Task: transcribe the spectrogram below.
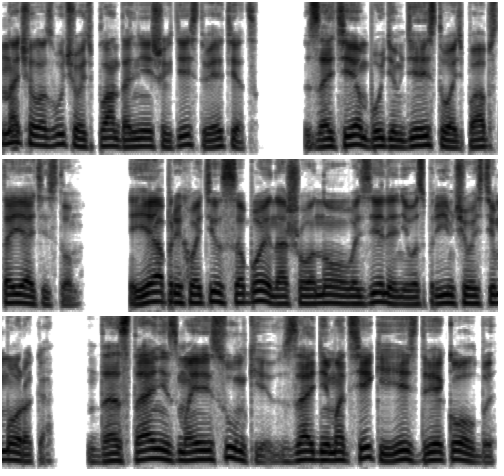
Начал озвучивать план дальнейших действий отец. Затем будем действовать по обстоятельствам. Я прихватил с собой нашего нового зелья невосприимчивости морока. Достань из моей сумки. В заднем отсеке есть две колбы.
